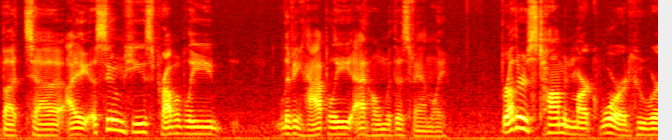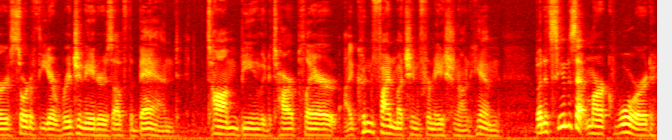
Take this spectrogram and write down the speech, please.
but uh, I assume he's probably living happily at home with his family. Brothers Tom and Mark Ward, who were sort of the originators of the band, Tom being the guitar player, I couldn't find much information on him, but it seems that Mark Ward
